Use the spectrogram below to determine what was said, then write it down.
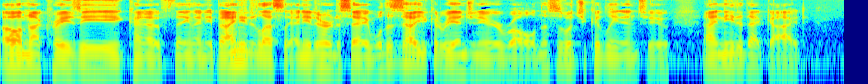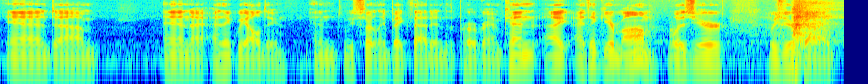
oh, I'm not crazy kind of thing I need. But I needed Leslie. I needed her to say, well, this is how you could re-engineer your role, and this is what you could lean into. And I needed that guide, and um, and I, I, think we all do, and we've certainly baked that into the program. Ken, I, I think your mom was your was your guide.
